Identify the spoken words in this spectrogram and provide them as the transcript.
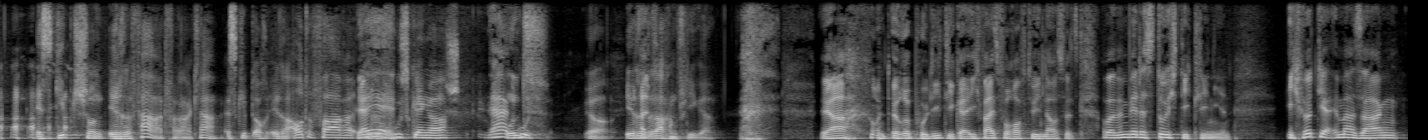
es gibt schon irre Fahrradfahrer, klar. Es gibt auch irre Autofahrer, ja, irre ja. Fußgänger ja, und gut. ja, irre also, Drachenflieger. Ja, und irre Politiker. Ich weiß, worauf du hinaus willst. Aber wenn wir das durchdeklinieren. Ich würde ja immer sagen,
